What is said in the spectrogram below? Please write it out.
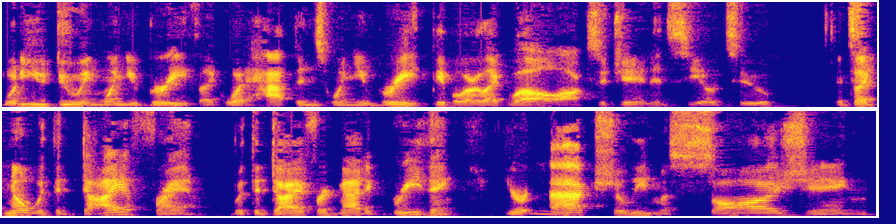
what are you doing when you breathe like what happens when you breathe people are like well oxygen and co2 it's like no with the diaphragm with the diaphragmatic breathing you're mm. actually massaging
